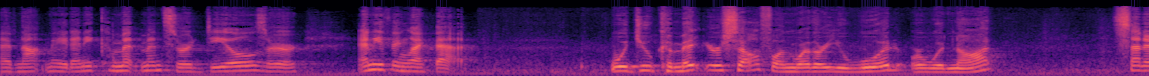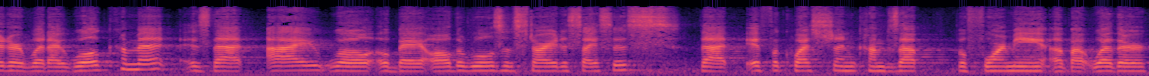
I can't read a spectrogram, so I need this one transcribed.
I have not made any commitments or deals or anything like that. Would you commit yourself on whether you would or would not? Senator, what I will commit is that I will obey all the rules of stare decisis, that if a question comes up before me about whether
